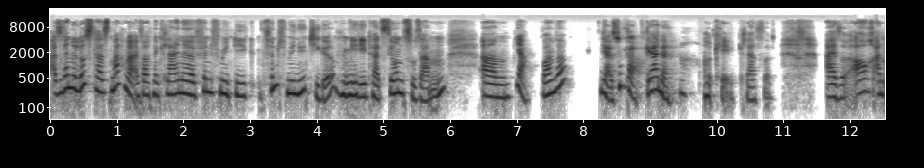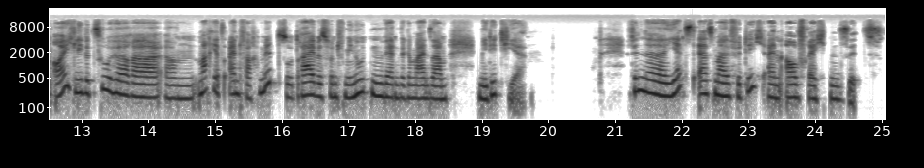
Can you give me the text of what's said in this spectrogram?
Also wenn du Lust hast, machen wir einfach eine kleine fünfminütige Meditation zusammen. Ähm, ja, wollen wir? Ja, super, gerne. Okay, klasse. Also auch an euch, liebe Zuhörer, ähm, mach jetzt einfach mit. So drei bis fünf Minuten werden wir gemeinsam meditieren. Finde jetzt erstmal für dich einen aufrechten Sitz.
